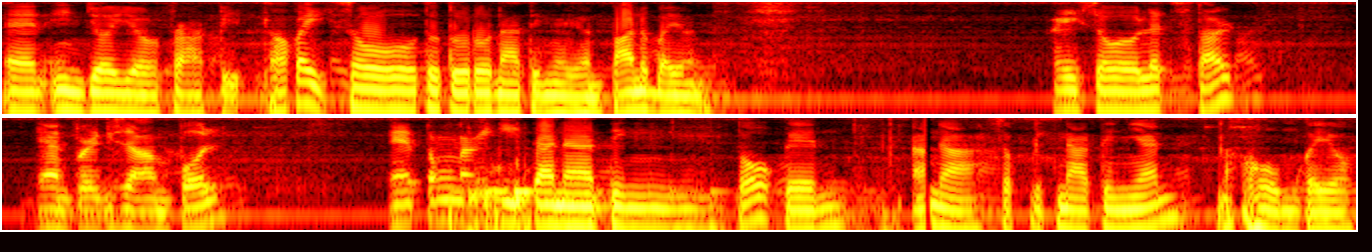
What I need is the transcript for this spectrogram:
and enjoy your profit. Okay, so tuturo natin ngayon. Paano ba yon? Okay, so let's start. Yan, for example, etong nakikita nating token, ano na, so click natin yan, naka-home kayo.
